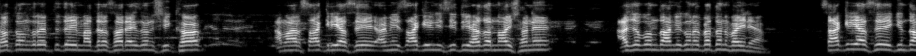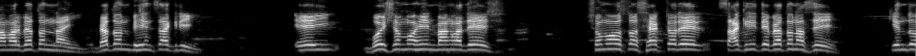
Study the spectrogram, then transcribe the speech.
স্বতন্ত্র ইবতিদায়ী মাদ্রাসার একজন শিক্ষক। আমার চাকরি আছে, আমি চাকরি নিয়েছি দুই হাজার নয় সনে আজও পর্যন্ত আমি কোনো বেতন পাই না। চাকরি আছে, কিন্তু আমার বেতন নাই। বেতনবিহীন চাকরি। এই বৈষম্যহীন বাংলাদেশ, সমস্ত সেক্টরের চাকরিতে বেতন আছে। কিন্তু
